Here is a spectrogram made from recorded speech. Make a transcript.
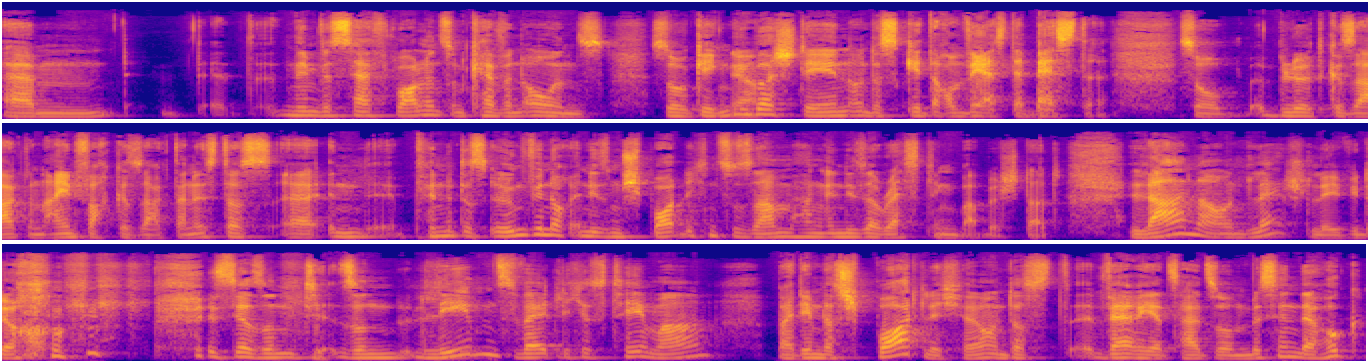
ähm, äh, nehmen wir Seth Rollins und Kevin Owens so gegenüberstehen und es geht darum, wer ist der Beste. So blöd gesagt und einfach gesagt, dann ist das, äh, in, findet das irgendwie noch in diesem sportlichen Zusammenhang in dieser Wrestling-Bubble statt. Lana und Lashley wiederum ist ja so ein, so ein lebensweltliches Thema, bei dem das Sportliche, und das wäre jetzt halt so ein bisschen der Hook,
